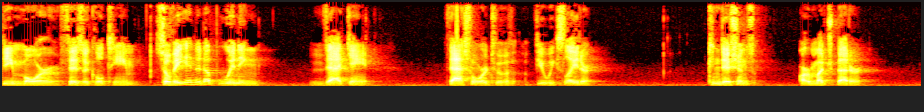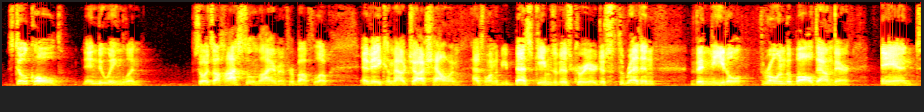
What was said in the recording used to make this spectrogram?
the more physical team. So they ended up winning that game. Fast forward to a few weeks later. Conditions are much better. Still cold in New England. So it's a hostile environment for Buffalo. And they come out. Josh Allen has one of the best games of his career, just threading the needle, throwing the ball down there, and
